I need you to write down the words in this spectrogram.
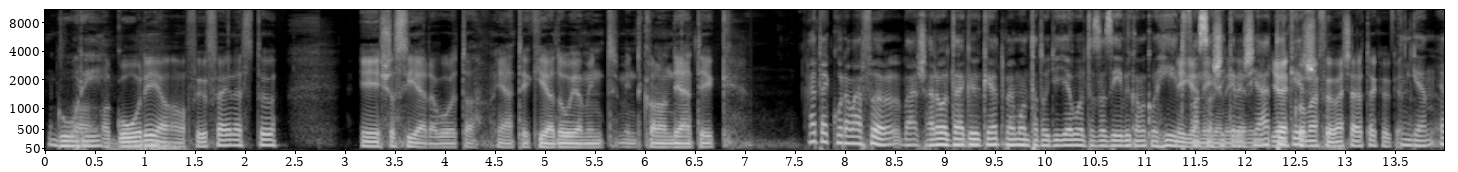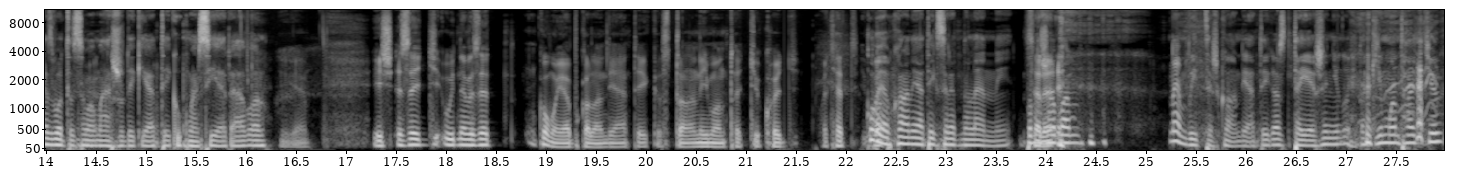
Góri. A, a Góri, a, főfejlesztő, és a Sierra volt a játék kiadója, mint, mint kalandjáték. Hát ekkora már fölvásárolták őket, mert mondtad, hogy ugye volt az az évük, amikor hét fasza sikeres igen. játék, Ja, akkor és már felvásárolták őket? igen, ez volt azt hiszem a második játékuk már Sierrával. Igen. És ez egy úgynevezett komolyabb kalandjáték, azt talán így mondhatjuk, hogy vagy hát Komolyabb kalandjáték szeretne lenni. Pontosabban nem vicces kalandjáték, azt teljesen nyugodtan kimondhatjuk,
